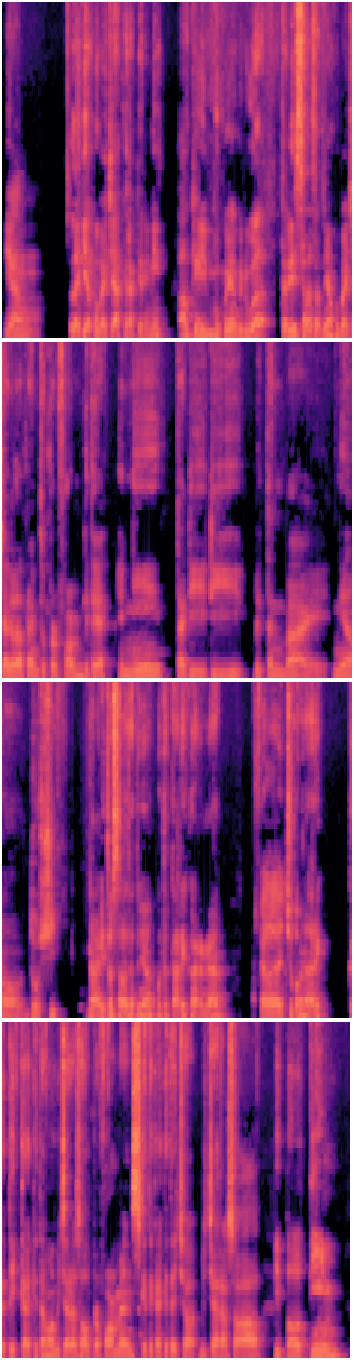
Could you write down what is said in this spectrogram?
yang lagi aku baca akhir-akhir ini. Oke, okay, buku yang kedua tadi salah satunya aku baca adalah Prime to Perform gitu ya. Ini tadi di written by Neil Doshi. Nah, itu salah satunya aku tertarik karena uh, cukup menarik ketika kita mau bicara soal performance, ketika kita bicara soal people, team,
